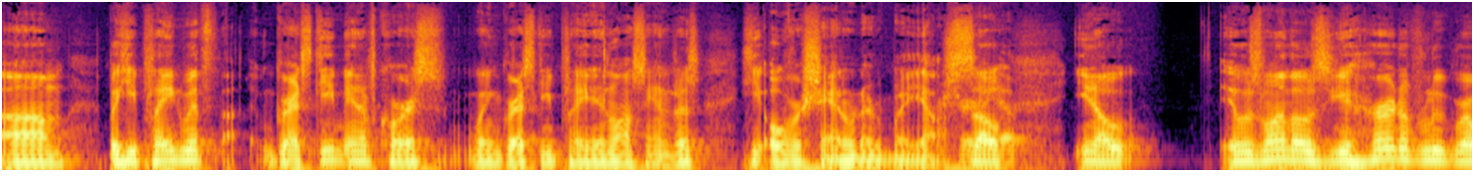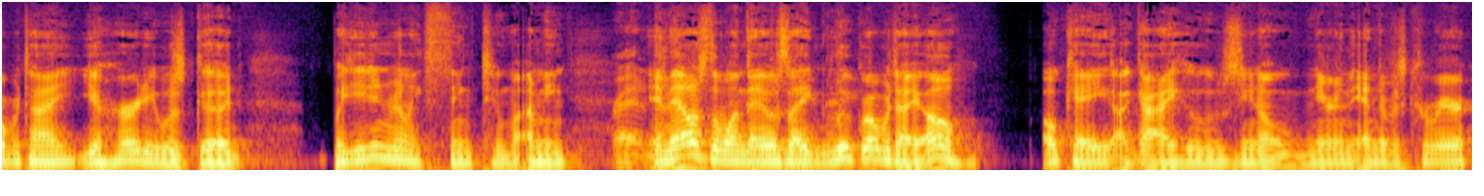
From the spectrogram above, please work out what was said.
Um, but he played with Gretzky, and of course, when Gretzky played in Los Angeles, he overshadowed everybody else. sure, so, yep. you know, it was one of those you heard of Luc Robitaille, you heard he was good, but you didn't really think too much. I mean, Right. and that was the one that was like Luc Robitaille. Oh, okay, a guy who's you know nearing the end of his career,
